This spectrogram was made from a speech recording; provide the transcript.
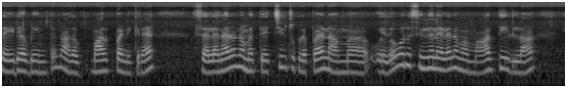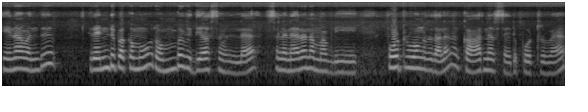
சைடு அப்படின்ட்டு நான் அதை மார்க் பண்ணிக்கிறேன். சில நேரம் நம்ம தைச்சிக்கிட்டு இருக்கிறப்ப நம்ம ஏதோ ஒரு சிந்தனையில் நம்ம மாற்றிடலாம் ஏன்னா வந்து ரெண்டு பக்கமும் ரொம்ப வித்தியாசம் இல்லை. சில நேரம் நம்ம அப்படி போட்டுருவோங்கிறதால நான் கார்னர் சைடு போட்டுருவேன்.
